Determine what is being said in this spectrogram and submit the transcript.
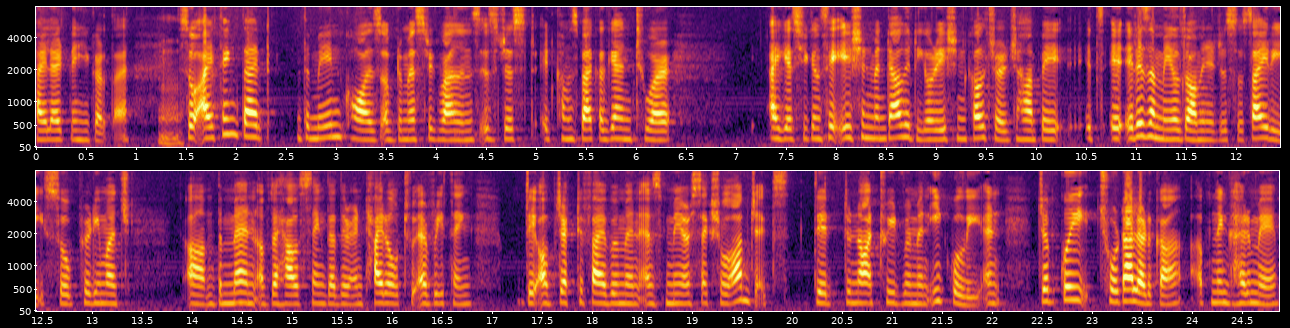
हाईलाइट नहीं करता है। So I think that the main cause of domestic violence is just it comes back again to our I guess you can say Asian mentality or Asian culture, जहाँ पे it's it, it is a male-dominated society. So pretty much, um, the men of the house think that they're entitled to everything. They objectify women as mere sexual objects. They do not treat women equally. And जब कोई छोटा लड़का अपने घर में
